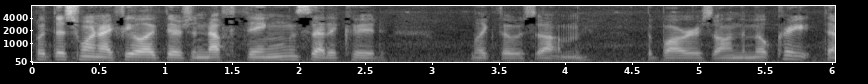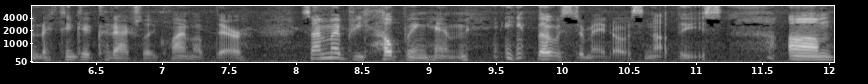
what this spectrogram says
But this one, I feel like there's enough things that it could, like those, um, the bars on the milk crate, that I think it could actually climb up there. So I might be helping him eat those tomatoes, not these. Um,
